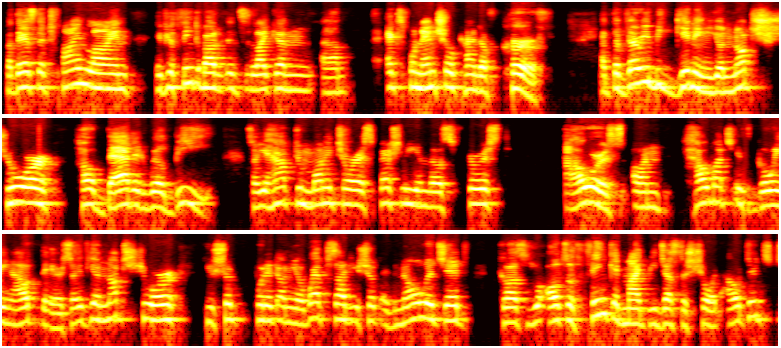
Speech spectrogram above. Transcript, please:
But there's that fine line. If you think about it, it's like an um, exponential kind of curve. At the very beginning, you're not sure how bad it will be. So you have to monitor, especially in those first hours, on how much is going out there. So if you're not sure, you should put it on your website, you should acknowledge it because you also think it might be just a short outage.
